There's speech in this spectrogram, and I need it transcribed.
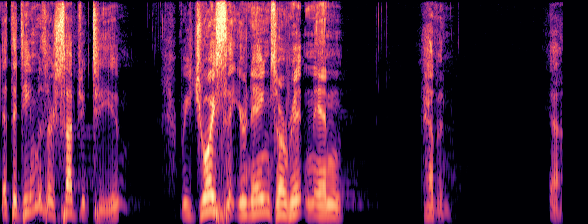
that the demons are subject to you Rejoice that your names are written in heaven. Yeah.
